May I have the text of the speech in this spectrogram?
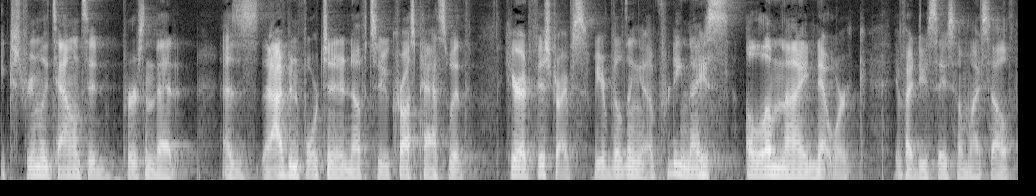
extremely talented person that as I've been fortunate enough to cross paths with here at Fish Stripes. We are building a pretty nice alumni network, if I do say so myself.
